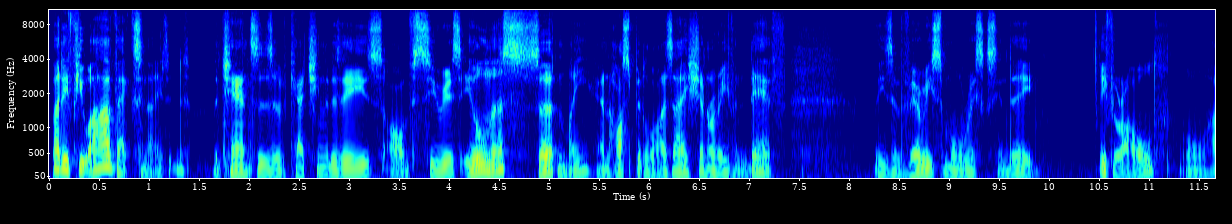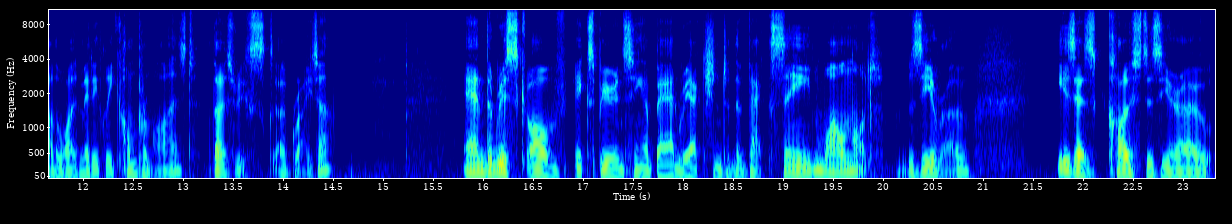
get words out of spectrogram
But if you are vaccinated, the chances of catching the disease, of serious illness, certainly, and hospitalisation or even death, these are very small risks indeed. If you're old or otherwise medically compromised, those risks are greater. And the risk of experiencing a bad reaction to the vaccine, while not zero, is as close to zero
